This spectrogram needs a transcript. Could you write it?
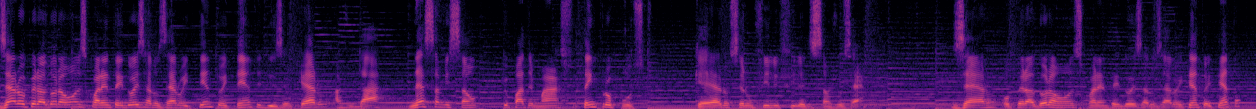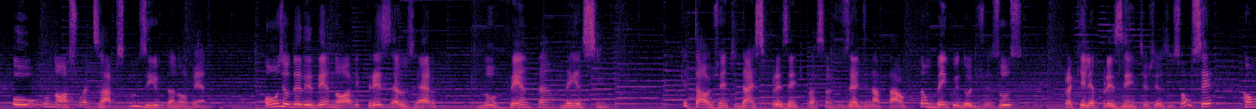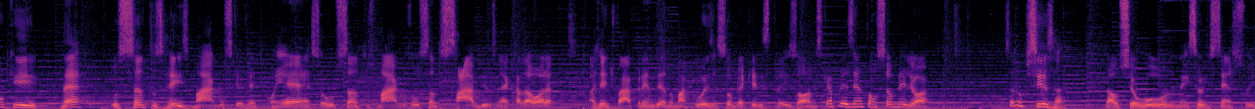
0 Operadora 11 42 00 80 80 e diz: Eu quero ajudar nessa missão que o Padre Márcio tem proposto. Quero ser um filho e filha de São José. 0 operadora 11 4200 8080 ou o nosso WhatsApp exclusivo da novena. 11 é o DDD 9 1300 9065. Que tal, gente, dar esse presente para São José de Natal, que tão bem cuidou de Jesus, para que ele apresente a Jesus? Vamos ser como que, né, os santos reis magos que a gente conhece, ou os santos magos, ou os santos sábios, né? Cada hora a gente vai aprendendo uma coisa sobre aqueles três homens que apresentam o seu melhor. Você não precisa dar o seu ouro, nem seu incenso,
